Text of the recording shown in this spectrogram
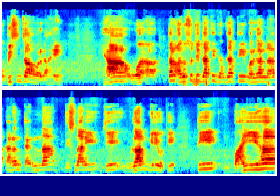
ओबीसीचा वर्ग आहे ह्या व- तर अनुसूचित जाती जनजाती वर्गांना कारण त्यांना दिसणारी जी गुलामगिरी होती ती बाह्य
